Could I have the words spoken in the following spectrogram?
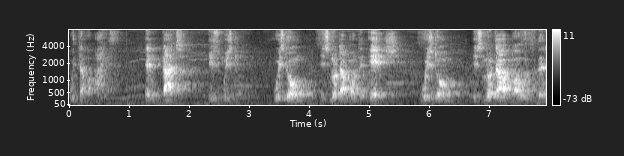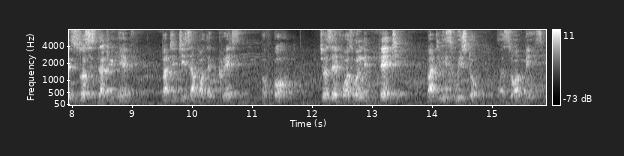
with our eyes. And that is wisdom. Wisdom is not about the age. Wisdom is not about the resources that we have, but it is about the grace of God. Joseph was only 30, but his wisdom was so amazing.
